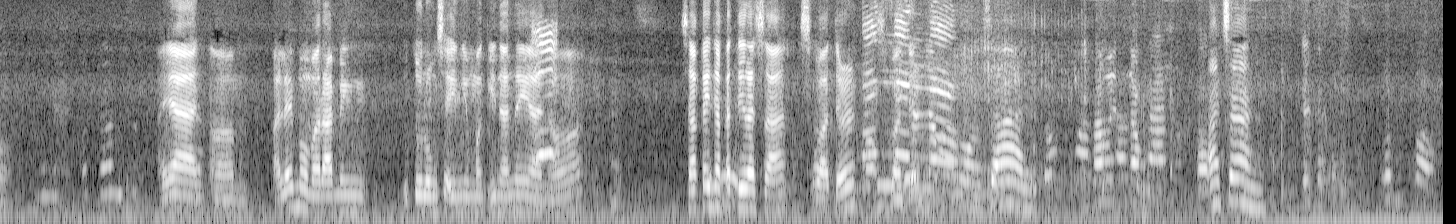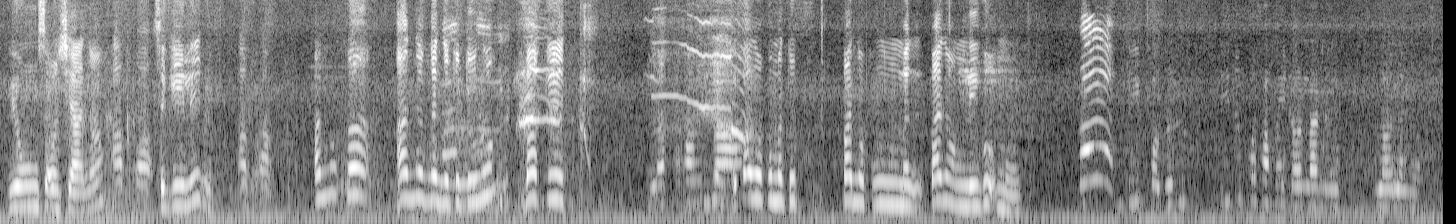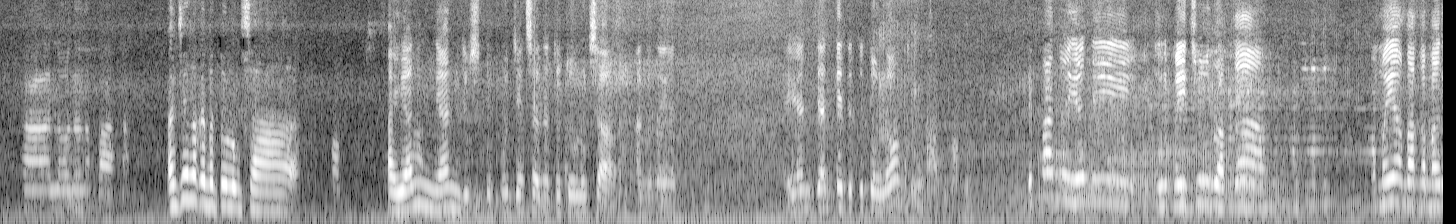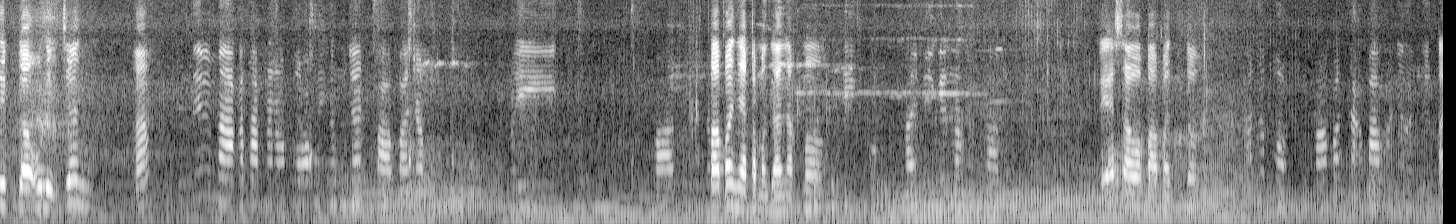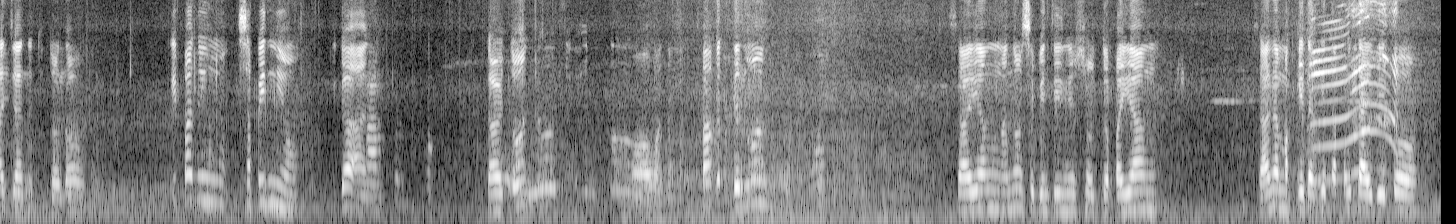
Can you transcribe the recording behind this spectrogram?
Ayan, um, alay mo, maraming tutulong sa inyong mag-ina na yan, no? Saan kayo nakatira sa squatter? Squatter? Saan? Po. Ah, saan? Yung sa Onsiano? Opo. Sa gilid? Opo. Ano ka? Ano nga natutulog? Bakit? Wala po E, na. paano kung matut... Paano kung... mal- Paano ang ligo mo? Hindi po. dun- Dito po sa may lola ni lola niyo. Sa lola ng bata. Andiyan na kayo matulog sa... Ayan, yan. Diyos ko po dyan sa natutulog sa... Ano na yan? Ayan, dyan kayo natutulog. Eh, paano yan eh? eh, May tsura ka. Mamaya baka marip ka ulit dyan. Hindi, makakasama lang po kami ng dyan. Papa niya po. May... Papa niya kamag-anak mo. Hindi po. Kaibigan lang po namin. May asawa papa dito. Ano po? Papa at papa niya. Ah, dyan natutulog. Eh, paano yung sapin nyo? Higaan? Carton? Kawawa naman. Bakit ganun? Sayang, ano, 17 years old ka pa yang. Sana makita-kita pa tayo dito.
